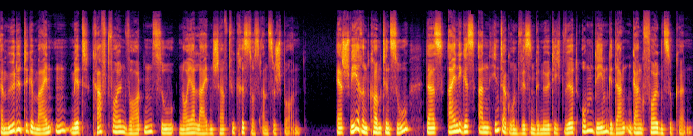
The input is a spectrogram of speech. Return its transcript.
ermüdete Gemeinden mit kraftvollen Worten zu neuer Leidenschaft für Christus anzuspornen. Erschwerend kommt hinzu, dass einiges an Hintergrundwissen benötigt wird, um dem Gedankengang folgen zu können.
